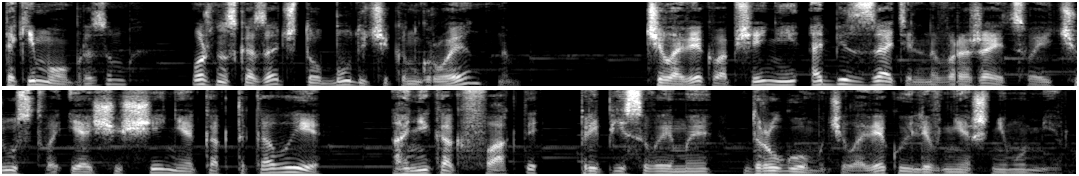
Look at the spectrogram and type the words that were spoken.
Таким образом, можно сказать, что, будучи конгруентным, человек в общении обязательно выражает свои чувства и ощущения как таковые, а не как факты, приписываемые другому человеку или внешнему миру.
